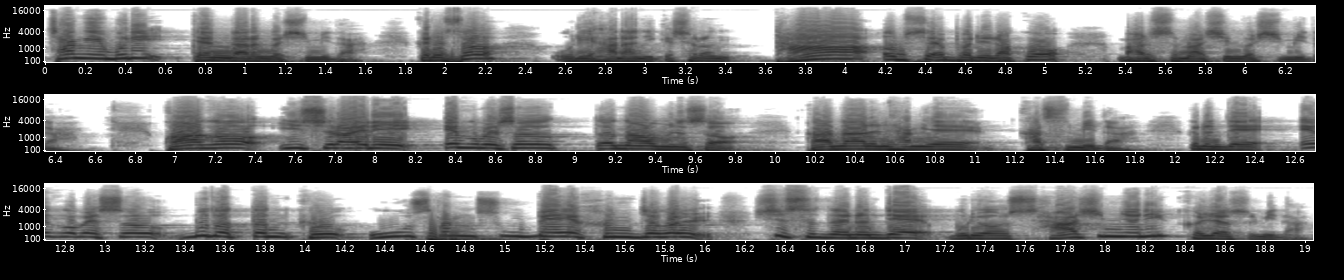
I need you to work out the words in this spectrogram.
장애물이 된다는 것입니다. 그래서 우리 하나님께서는 다 없애버리라고 말씀하신 것입니다. 과거 이스라엘이 애굽에서 떠나오면서 가나안을 향해 갔습니다. 그런데 애굽에서 묻었던 그 우상 숭배의 흔적을 씻어내는데 무려 40년이 걸렸습니다.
